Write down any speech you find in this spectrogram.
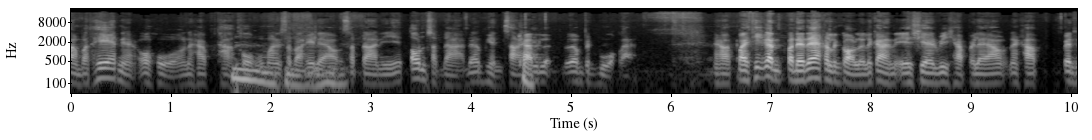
ต่างประเทศเนี่ยโอ้โหนะครับถาโถมเข้ามาในสัปดาห์ที่แล้ว สัปดาห์นี้ต้นสัปดาห์เริ่มเห็นสายครับที่เริ่มเป็นบวกแล้วนะครับไปที่กันประเด็นแรกกันก่อนเลยแล้วกันเอเชีย recap ไปแล้วนะครับเป็น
